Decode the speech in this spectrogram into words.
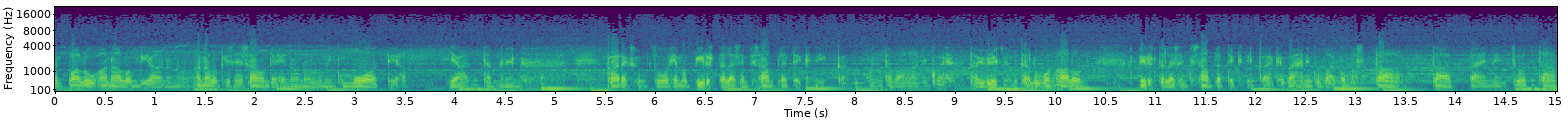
Eräänlainen paluu analogiaan, analogisen soundeihin on ollut niin muotia. Ja tämmöinen 80-luvun hieman pirstaläisempi sampletekniikka on tavallaan, niin kuin, tai 90-luvun alun pirstaläisempi sampletekniikka ehkä vähän niin kuin vaipumassa taa, taapäin, niin tuota,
